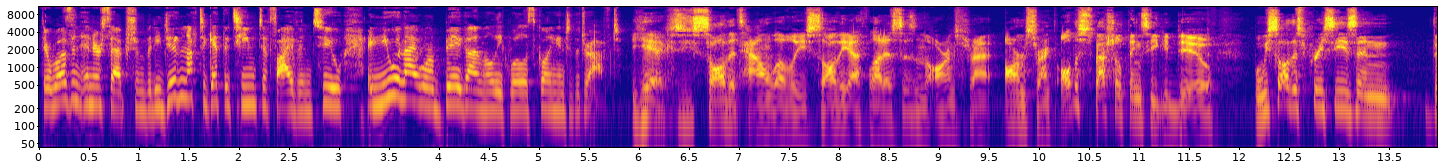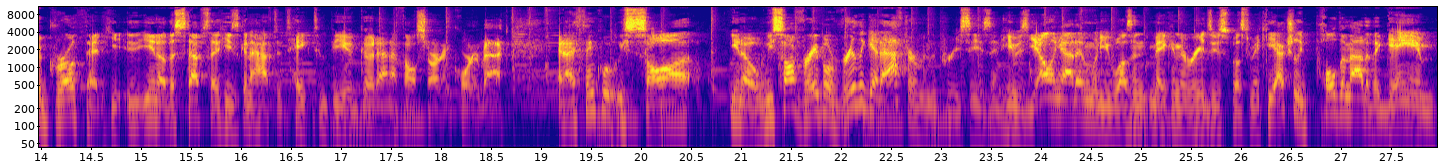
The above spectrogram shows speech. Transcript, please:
There was an interception, but he did enough to get the team to 5 and 2. And you and I were big on Malik Willis going into the draft. Yeah, because you saw the talent level, you saw the athleticism, the arm strength, arm strength, all the special things he could do. But we saw this preseason the growth that he, you know, the steps that he's going to have to take to be a good NFL starting quarterback. And I think what we saw, you know, we saw Vrabel really get after him in the preseason. He was yelling at him when he wasn't making the reads he was supposed to make. He actually pulled him out of the game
